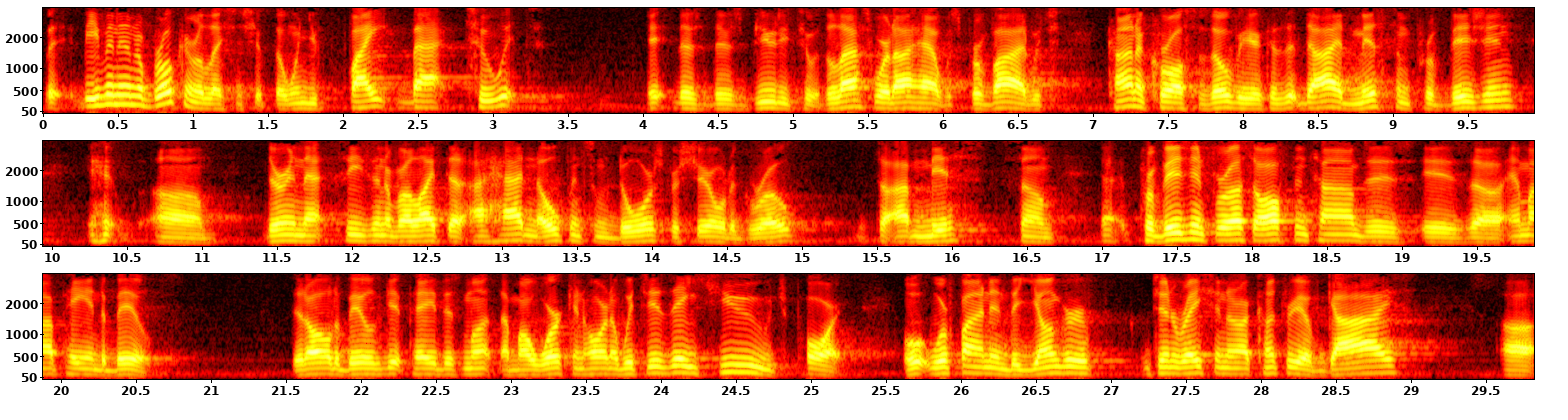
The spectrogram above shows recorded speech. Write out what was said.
But even in a broken relationship, though, when you fight back to it, it there's, there's beauty to it. The last word I had was provide, which – kind of crosses over here because I had missed some provision um, during that season of our life that I hadn't opened some doors for Cheryl to grow. So I missed some. Uh, provision for us oftentimes is, is uh, am I paying the bills? Did all the bills get paid this month? Am I working hard? enough? Which is a huge part. We're finding the younger generation in our country of guys uh,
